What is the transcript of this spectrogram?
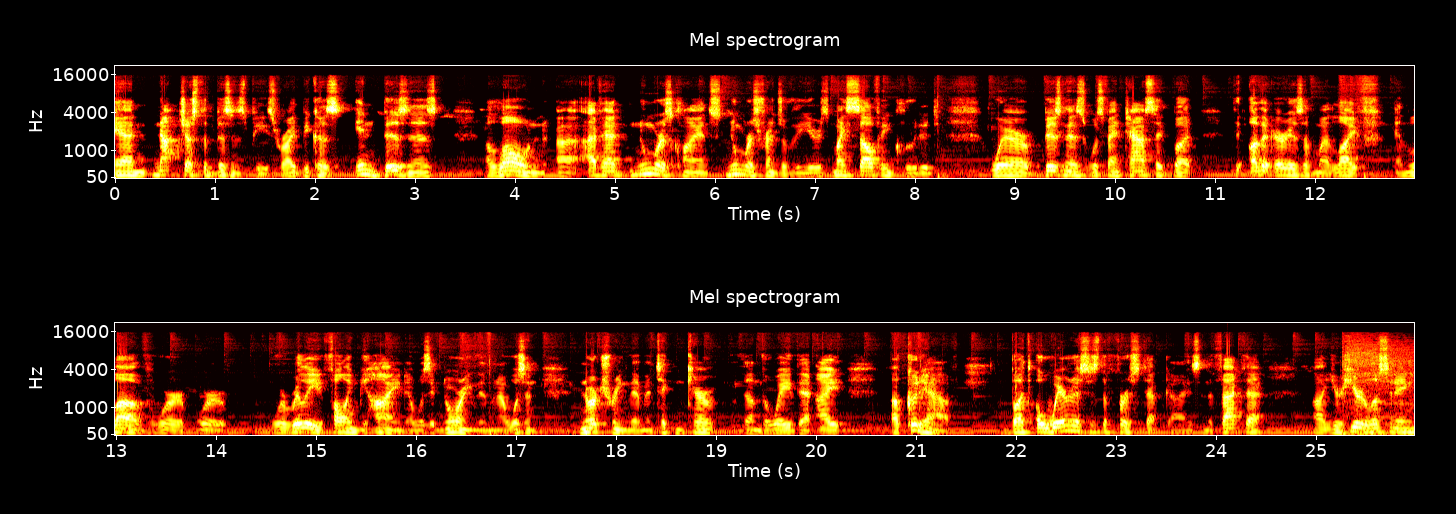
and not just the business piece right because in business alone uh, i've had numerous clients numerous friends over the years myself included where business was fantastic but the other areas of my life and love were were were really falling behind i was ignoring them and i wasn't nurturing them and taking care of them the way that i uh, could have but awareness is the first step, guys. And the fact that uh, you're here listening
